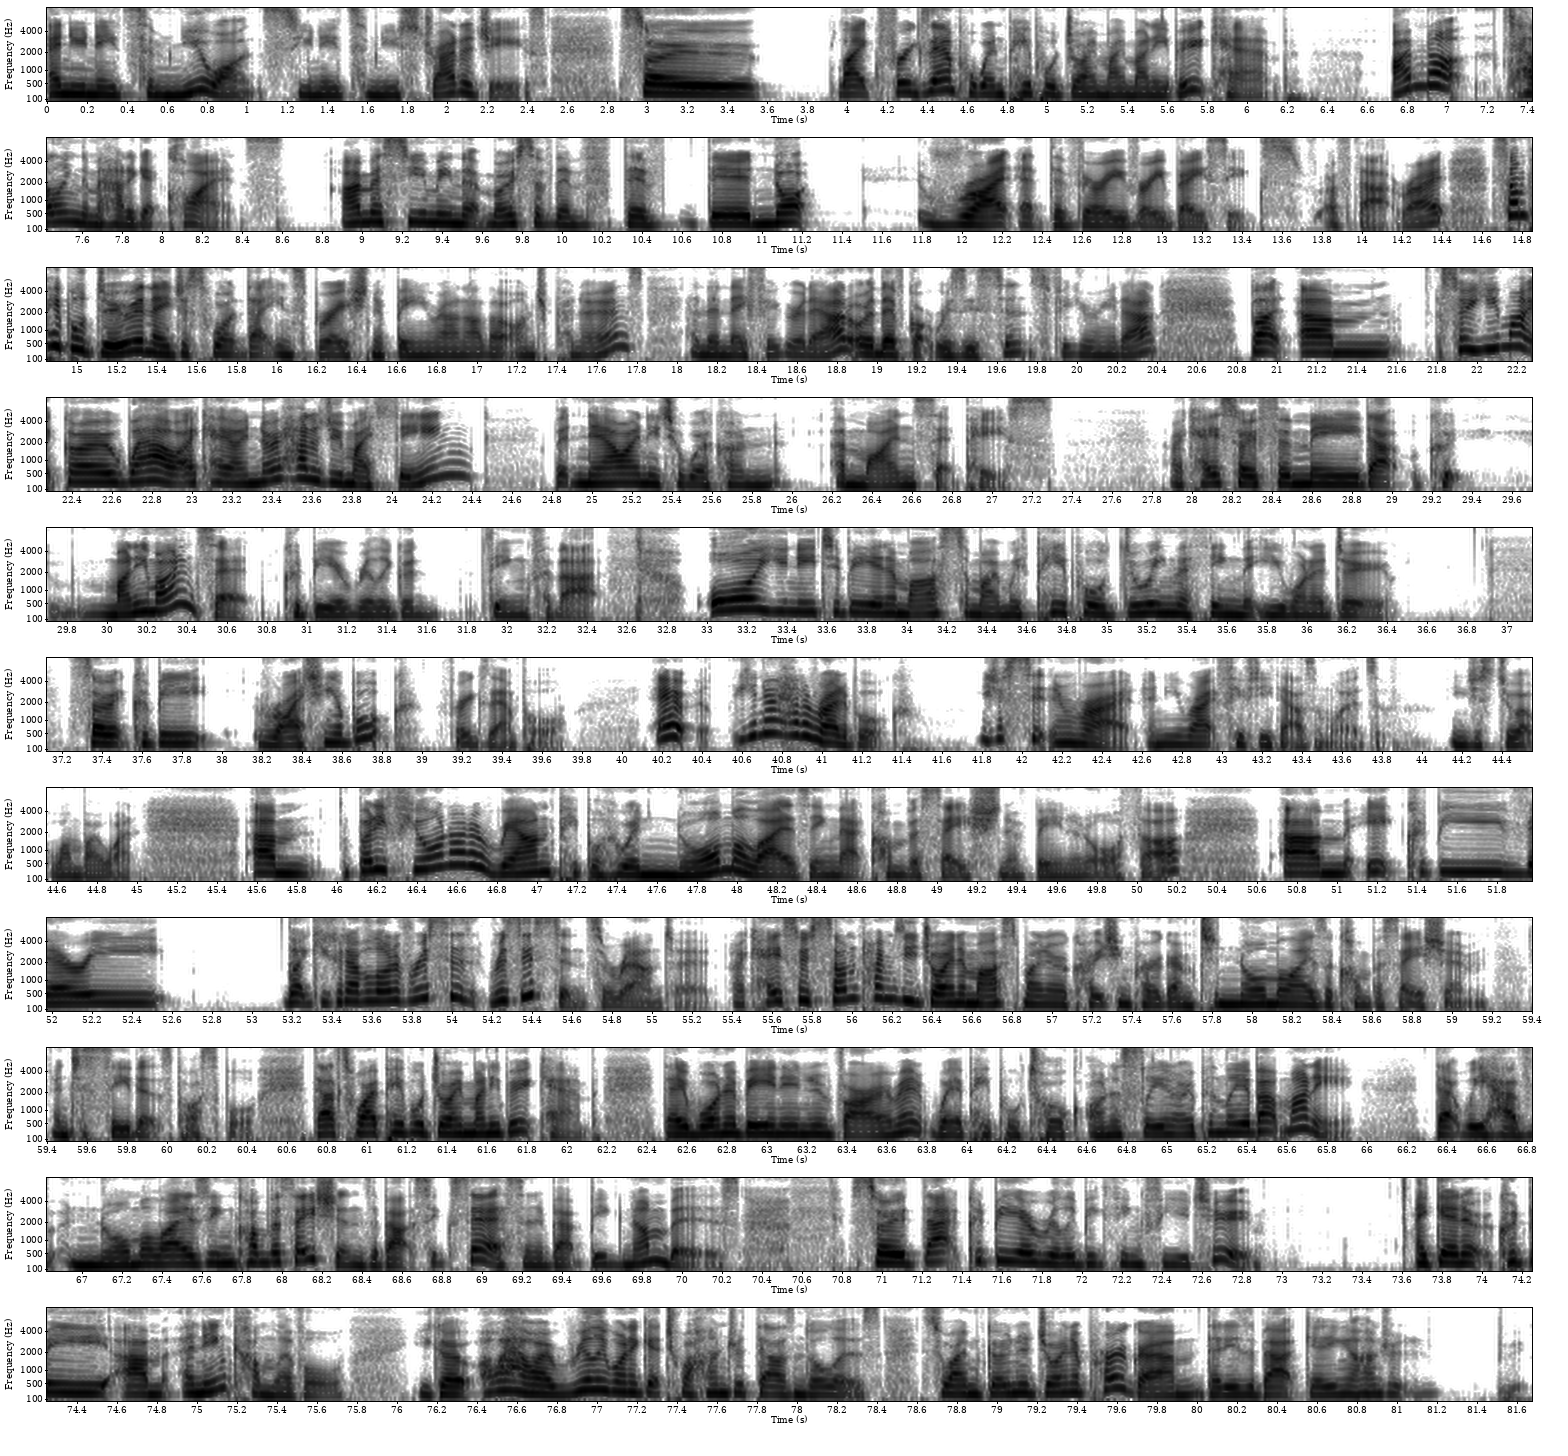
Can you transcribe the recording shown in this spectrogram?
and you need some nuance, you need some new strategies. So, like for example, when people join my money boot camp, I'm not telling them how to get clients. I'm assuming that most of them they've they're not right at the very very basics of that, right? Some people do and they just want that inspiration of being around other entrepreneurs and then they figure it out or they've got resistance figuring it out. But um so you might go, "Wow, okay, I know how to do my thing, but now I need to work on a mindset piece." Okay? So for me that could money mindset could be a really good thing for that. Or you need to be in a mastermind with people doing the thing that you want to do. So it could be writing a book, for example. You know how to write a book. You just sit and write, and you write 50,000 words. You just do it one by one. Um, but if you're not around people who are normalizing that conversation of being an author, um, it could be very like you could have a lot of res- resistance around it. Okay, so sometimes you join a mastermind or a coaching program to normalize a conversation and to see that it's possible. That's why people join Money Bootcamp. They want to be in an environment where people talk honestly and openly about money that we have normalizing conversations about success and about big numbers. So that could be a really big thing for you too. Again, it could be um, an income level. You go, oh wow, I really want to get to $100,000. So I'm going to join a program that is about getting 100,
